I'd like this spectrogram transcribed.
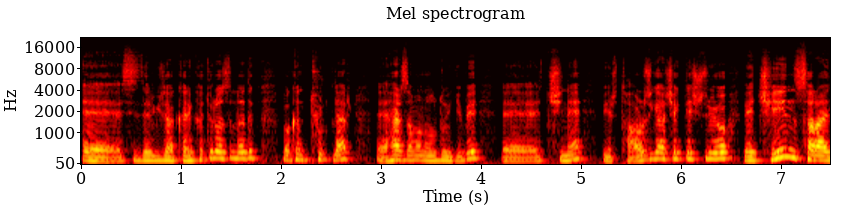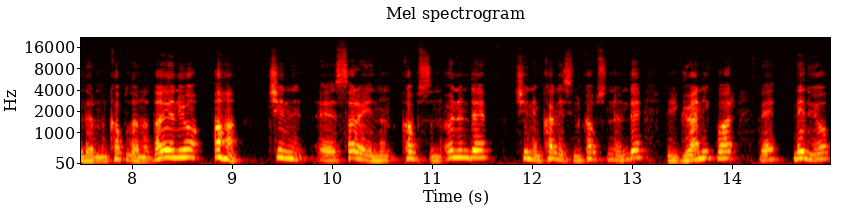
e, sizlere güzel karikatür hazırladık. Bakın Türkler e, her zaman olduğu gibi e, Çin'e bir taarruz gerçekleştiriyor ve Çin saraylarının kapılarına dayanıyor. Aha Çin e, sarayının kapısının önünde Çin'in kalesinin kapısının önünde bir güvenlik var ve ne diyor?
